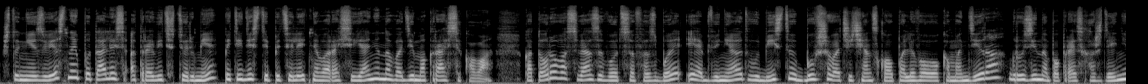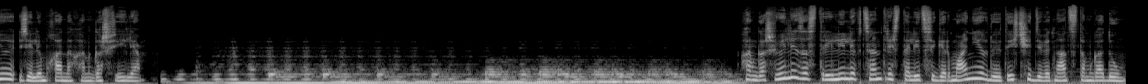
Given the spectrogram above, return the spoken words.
что неизвестные пытались отравить в тюрьме 55-летнего россиянина Вадима Красикова, которого связывают с ФСБ и обвиняют в убийстве бывшего чеченского полевого командира, грузина по происхождению Зелимхана Хангашвили. Хангашвили застрелили в центре столицы Германии в 2019 году.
